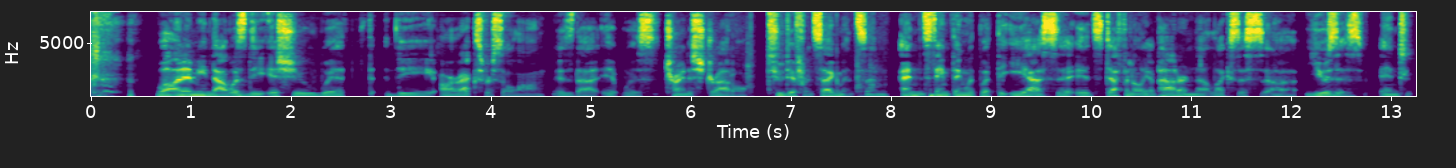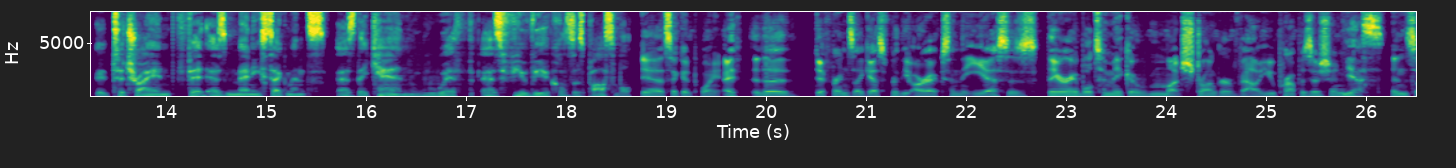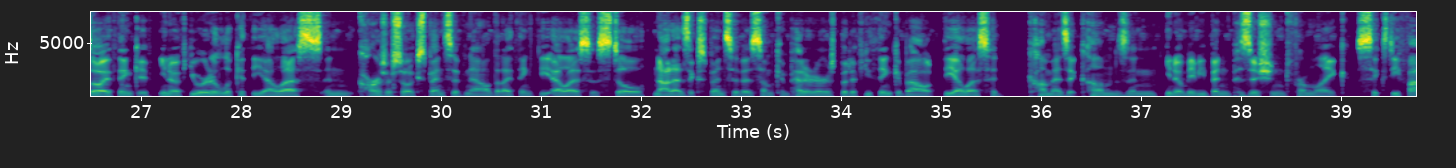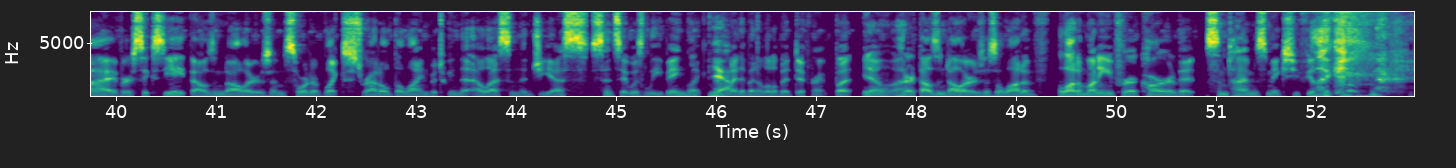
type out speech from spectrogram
well, and I mean, that was the issue with the RX for so long is that it was trying to straddle two different segments, and and same thing with with the ES. It's definitely a pattern that Lexus uh, uses and to, to try and fit as many segments as they can with as few vehicles as possible. Yeah, that's a good point. I, the difference, I guess, for the RX and the ES is they are able to make a much stronger value proposition. Yes. And so I think if you know if you were to look at the LS and cars are so expensive now that I think the LS is still not as expensive as some competitors. But if you think about the LS had come as it comes and, you know, maybe been positioned from like 65 or $68,000 and sort of like straddled the line between the LS and the GS since it was leaving, like that might have been a little bit different. But, you know, $100,000 is a lot of a lot of money for a car that sometimes makes you feel like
